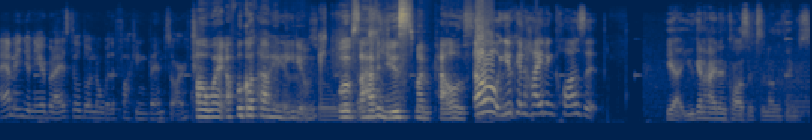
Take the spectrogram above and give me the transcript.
I am engineer, but I still don't know where the fucking vents are. Oh wait, I forgot that I'm a I am medium. so Whoops, I haven't used my powers. Oh, you can hide in closet. Yeah, you can hide in closets and other things.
